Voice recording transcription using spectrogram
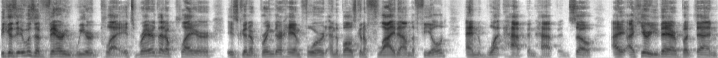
because it was a very weird play. It's rare that a player is going to bring their hand forward and the ball is going to fly down the field. And what happened happened. So I, I hear you there, but then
